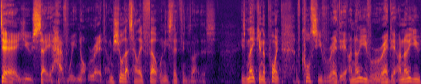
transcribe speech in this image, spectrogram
dare you say, Have we not read? I'm sure that's how they felt when he said things like this. He's making a point. Of course, you've read it. I know you've read it. I know you,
